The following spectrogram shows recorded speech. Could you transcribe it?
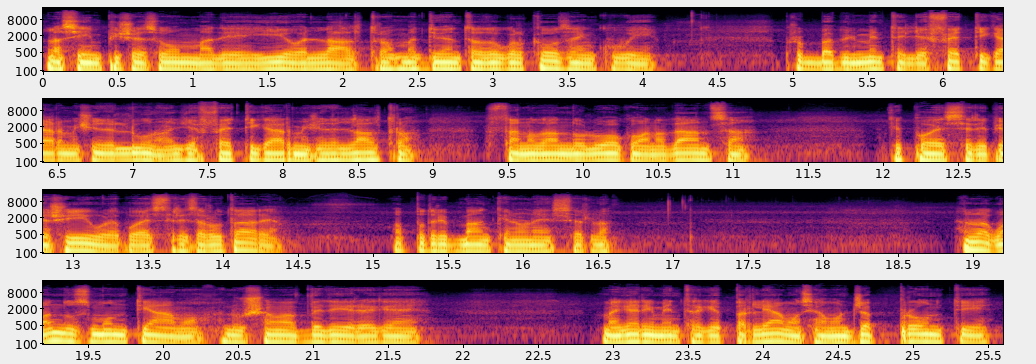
la semplice somma di io e l'altro, ma è diventato qualcosa in cui probabilmente gli effetti karmici dell'uno e gli effetti karmici dell'altro stanno dando luogo a una danza che può essere piacevole, può essere salutare, ma potrebbe anche non esserlo. Allora quando smontiamo riusciamo a vedere che magari mentre che parliamo siamo già pronti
